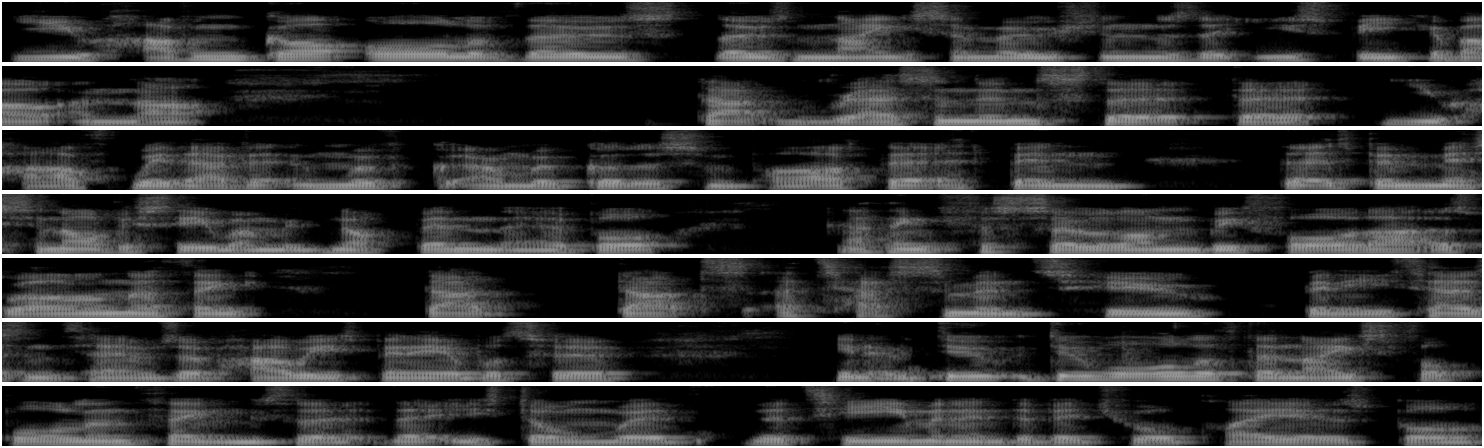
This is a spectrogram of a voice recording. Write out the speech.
you haven't got all of those those nice emotions that you speak about, and that that resonance that that you have with Everton with and with Goodison Park that has been that has been missing. Obviously, when we've not been there, but I think for so long before that as well, and I think that that's a testament to Benitez in terms of how he's been able to, you know, do do all of the nice football and things that, that he's done with the team and individual players, but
